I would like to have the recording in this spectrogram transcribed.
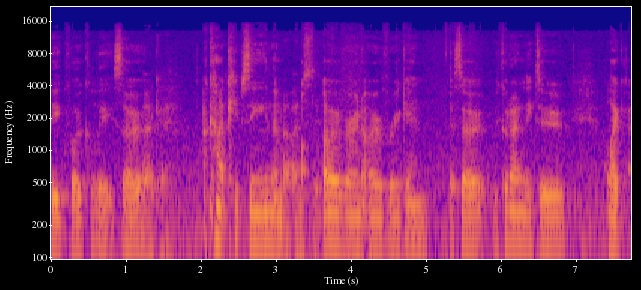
big vocally, so Okay. I can't keep singing them understand. over and over again. Yep. So we could only do like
